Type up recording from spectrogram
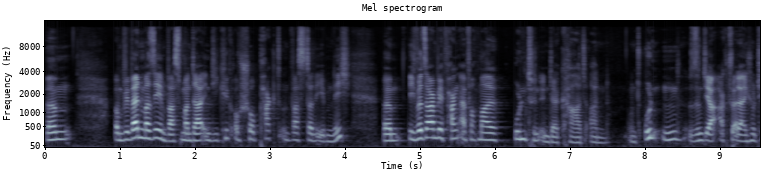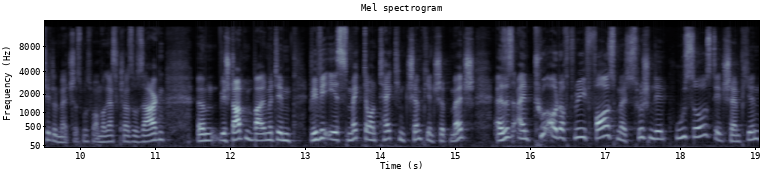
Ähm, und wir werden mal sehen, was man da in die Kickoff-Show packt und was dann eben nicht. Ähm, ich würde sagen, wir fangen einfach mal unten in der Card an. Und unten sind ja aktuell eigentlich nur Titelmatches, muss man mal ganz klar so sagen. Ähm, wir starten bei mit dem WWE SmackDown Tag Team Championship Match. Es ist ein 2 out of 3 Falls Match zwischen den Usos, den Champion,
